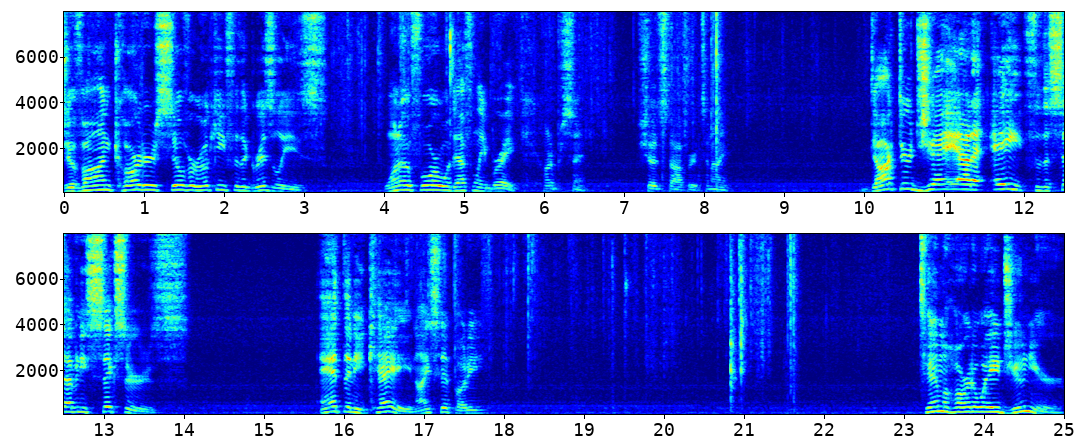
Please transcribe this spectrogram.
Jevon Carter, silver rookie for the Grizzlies. 104 will definitely break. 100%. Showstopper tonight. Dr. J out of 8 for the 76ers. Anthony K. Nice hit, buddy. Tim Hardaway Jr.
